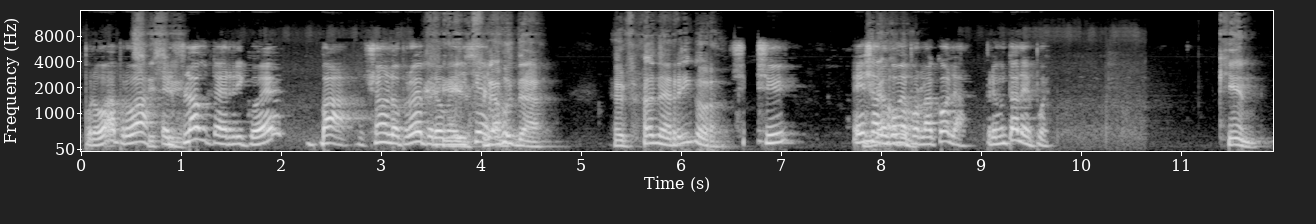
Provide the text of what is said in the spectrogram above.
Probá, probá. Sí, sí. El flauta es rico, ¿eh? Va, yo no lo probé, pero me ¿El dijeron. flauta? ¿El flauta es rico? Sí, sí. Ella Mirá lo come vos. por la cola. Preguntale después. ¿Quién?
